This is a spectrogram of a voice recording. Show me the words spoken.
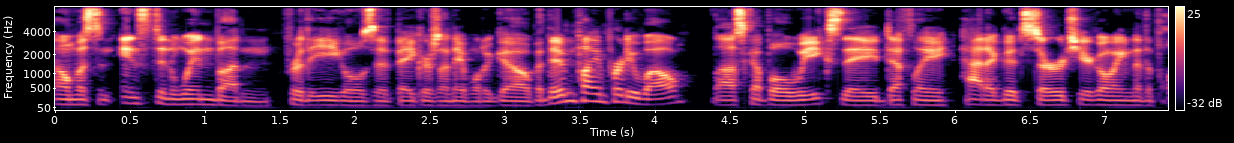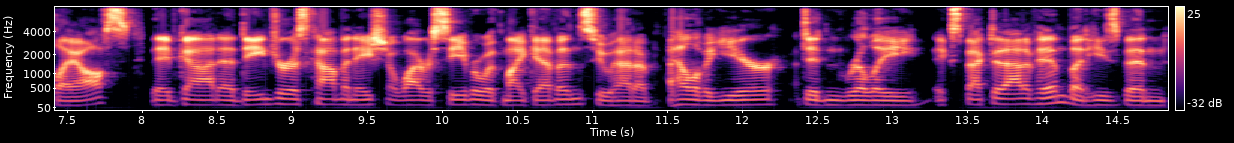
almost an instant win button for the Eagles if Baker's unable to go. But they've been playing pretty well last couple of weeks. They definitely had a good surge here going into the playoffs. They've got a dangerous combination of wide receiver with Mike Evans, who had a hell of a year. Didn't really expect it out of him, but he's been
